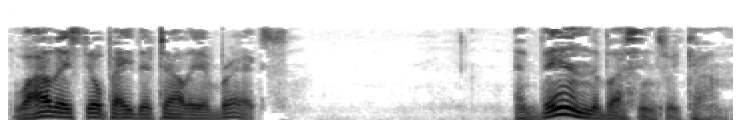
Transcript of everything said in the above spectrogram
while they still paid their tally of bricks. And then the blessings would come.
